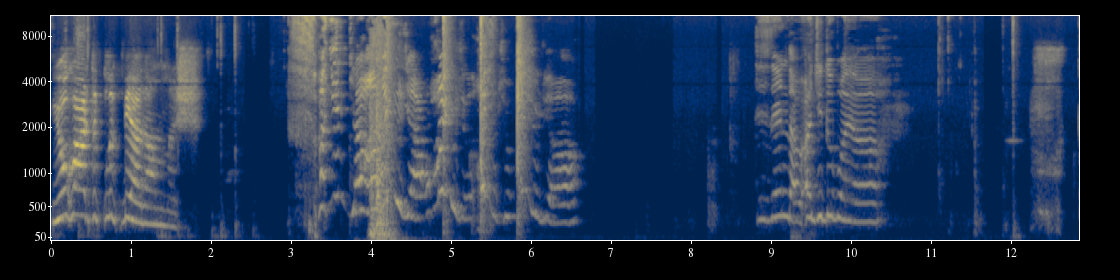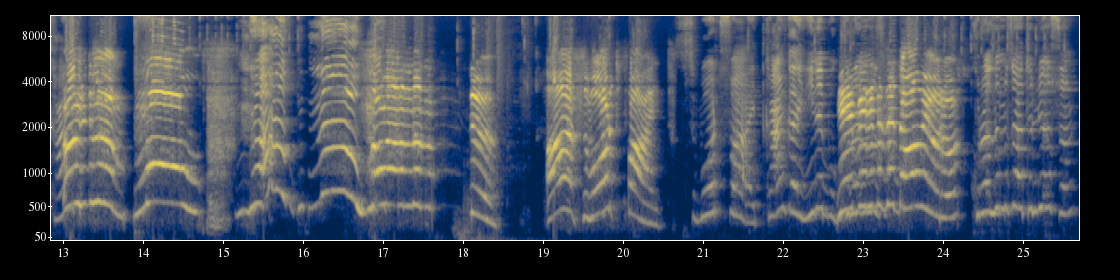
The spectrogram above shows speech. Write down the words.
Yok artıklık bir adammış. Hayır ya. Hayır ya. Hayır ya. Hayır ya. Hayır ya. Dizlerim de acıdı bayağı. Kanka. Öldüm. No. No. No. Son anda öldüm. Aa sword fight. Sport fight. Kanka yine bu kuralımız, Birbirimize dalmıyoruz. kuralımızı hatırlıyorsun.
